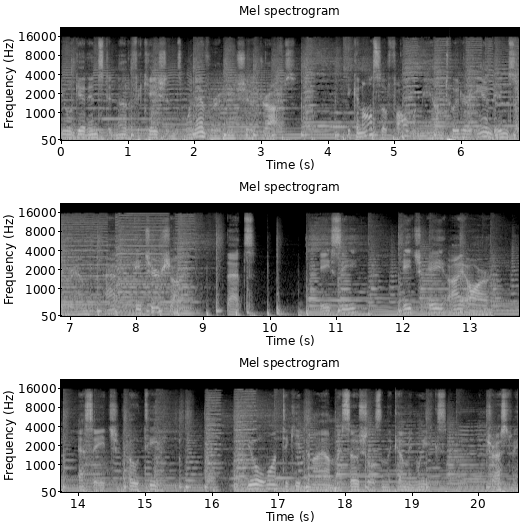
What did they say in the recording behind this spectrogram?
You will get instant notifications whenever a new show drops. You can also follow me on Twitter and Instagram at a. That's A C H A I R S H O T. You will want to keep an eye on my socials in the coming weeks. Trust me.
